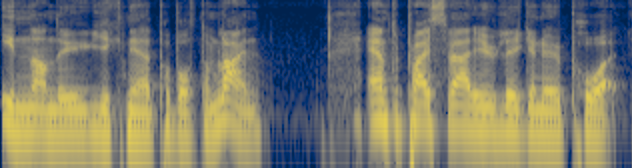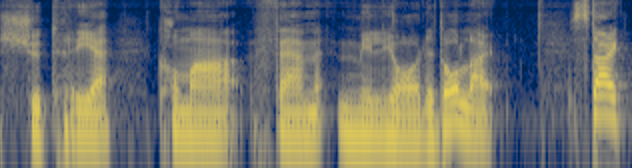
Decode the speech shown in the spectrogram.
innan det gick ner på bottom line. Enterprise value ligger nu på 23,5 miljarder dollar. Starkt,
